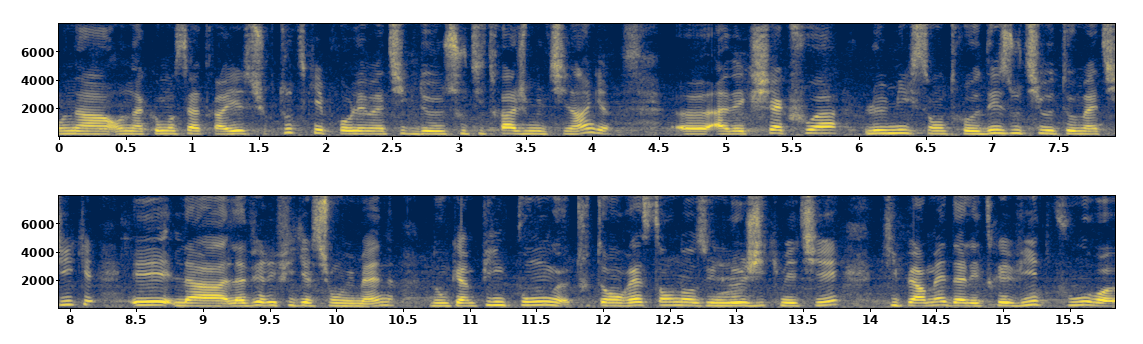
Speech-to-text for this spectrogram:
on a, on a commencé à travailler sur tout ce qui est problématique de sous-titrage multilingue euh, avec chaque fois le mix entre des outils automatiques et la, la vérification humaine. Donc un ping-pong tout en restant dans une logique métier qui permet d'aller très vite pour euh,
